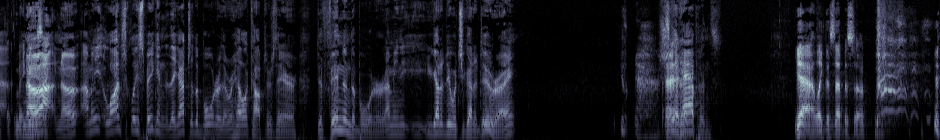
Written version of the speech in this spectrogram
that doesn't make no, any sense. I, no. I mean, logically speaking, they got to the border. There were helicopters there defending the border. I mean, you, you got to do what you got to do, right? Shit Anyway. happens. Yeah, like this episode.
